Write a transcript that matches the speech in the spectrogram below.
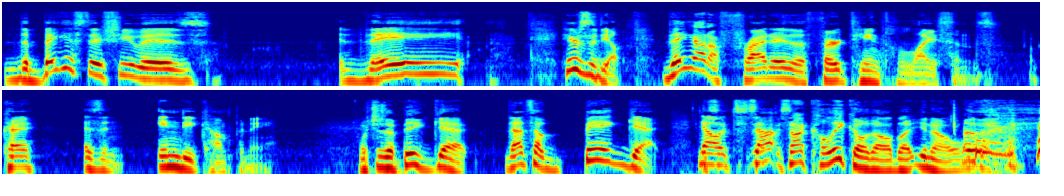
the biggest issue is they. Here's the deal they got a Friday the 13th license, okay, as an indie company. Which is a big get. That's a big get. Now, it's, not It's not Coleco though, but you know,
